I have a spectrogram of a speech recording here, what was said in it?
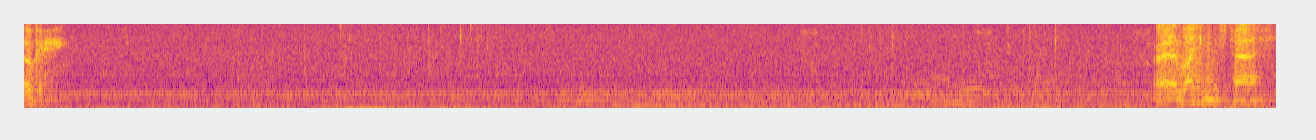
Okay. Alright, I'm liking this path.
